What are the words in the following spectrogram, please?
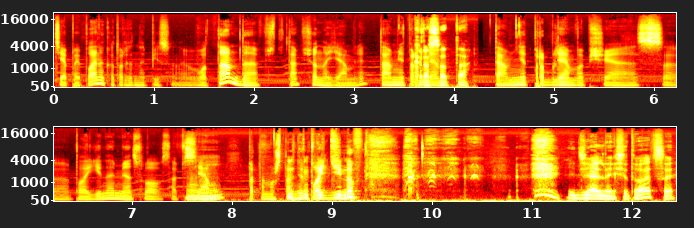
те пайплайны, которые написаны. Вот там, да, там все на YAML е, там нет проблем, Красота. там нет проблем вообще с э, плагинами от слова совсем, Мгм. потому что там нет плагинов. Идеальная ситуация.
